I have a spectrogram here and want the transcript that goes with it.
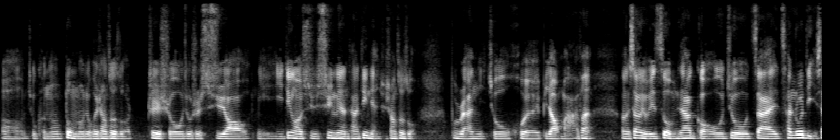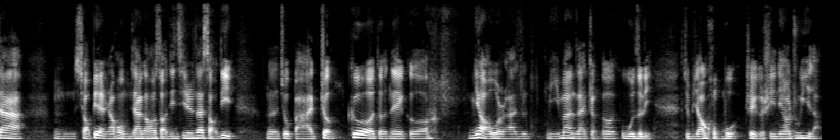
嗯，就可能动不动就会上厕所。这时候就是需要你一定要去训练它定点去上厕所，不然你就会比较麻烦。嗯，像有一次我们家狗就在餐桌底下，嗯，小便，然后我们家刚好扫地机器人在扫地。那就把整个的那个 尿味啊，就弥漫在整个屋子里，就比较恐怖。这个是一定要注意的。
